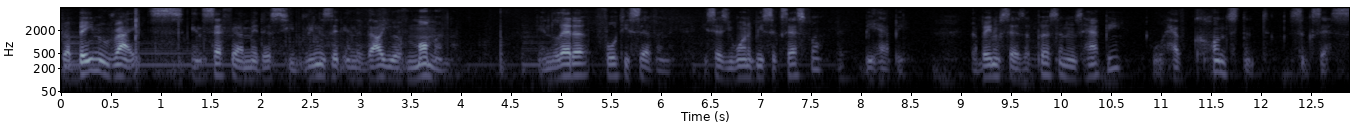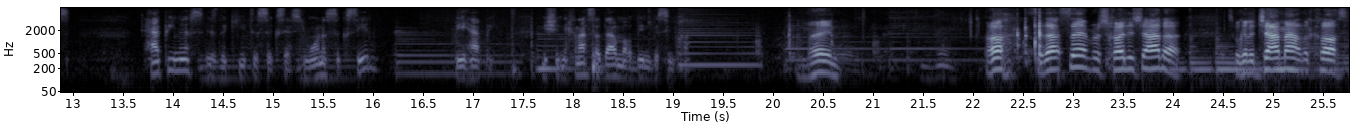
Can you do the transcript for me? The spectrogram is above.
Rabbeinu writes in Sefer HaMiddos, he brings it in the value of Mammon. In letter 47, he says, You want to be successful? Be happy. Rabbeinu says, A person who's happy will have constant success. Happiness is the key to success. You want to succeed? Be happy. Amen. Ah, so that's it, Rosh Chodesh Adar. So we're going to jam out the class.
